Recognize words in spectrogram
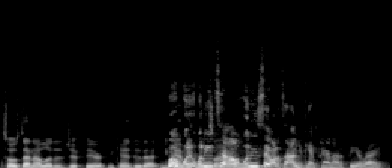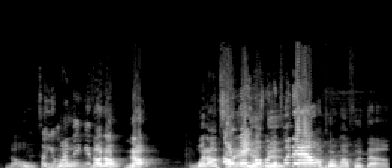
So is that not a legit fear? You can't do that. You But can't what, what do you tell? What do you say all the time? You can't parent out of fear, right? No. So your- my thing is- no, no, no. What I'm Oh, saying now you is put this. foot down? I'm putting my foot down.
